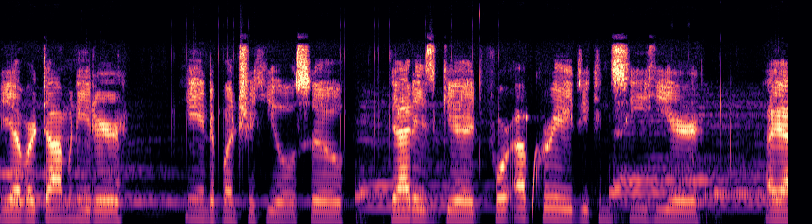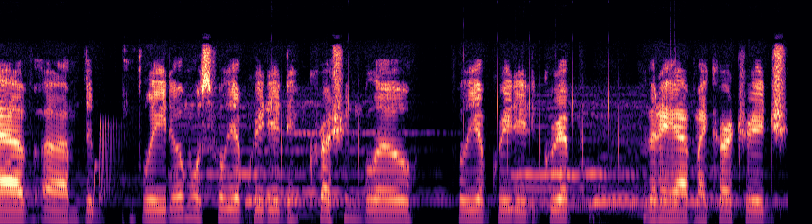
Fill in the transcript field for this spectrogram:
We have our Dominator and a bunch of heals, so that is good. For upgrades, you can see here I have um, the blade almost fully upgraded, crushing blow, fully upgraded grip, and then I have my cartridge.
